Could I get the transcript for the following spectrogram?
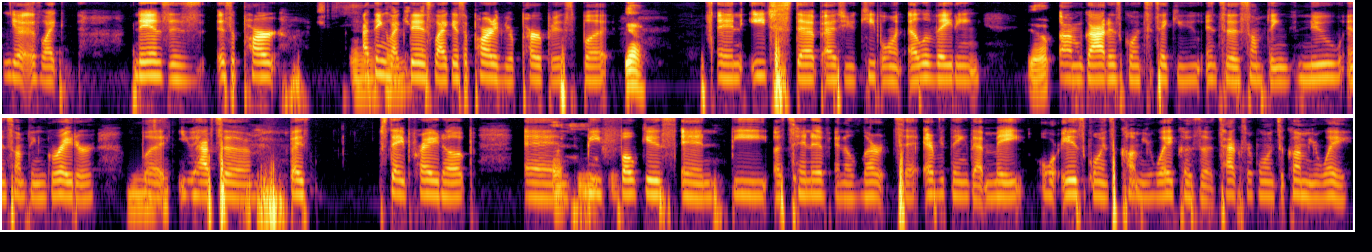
Yeah, it's like dance is it's a part. I think like this, like it's a part of your purpose, but yeah in each step as you keep on elevating, yep um, God is going to take you into something new and something greater. Mhm. But you have to bas- stay prayed up and be focused and be attentive and alert to everything that may or is going to come your way because the attacks are going to come your way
